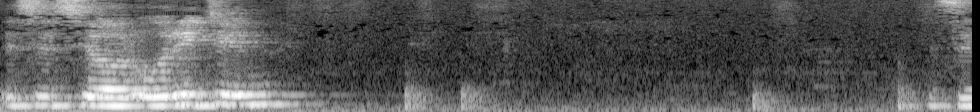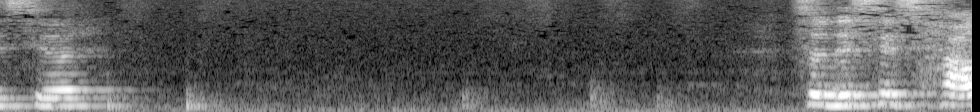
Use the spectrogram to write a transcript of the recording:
this is your origin this is your So this is how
